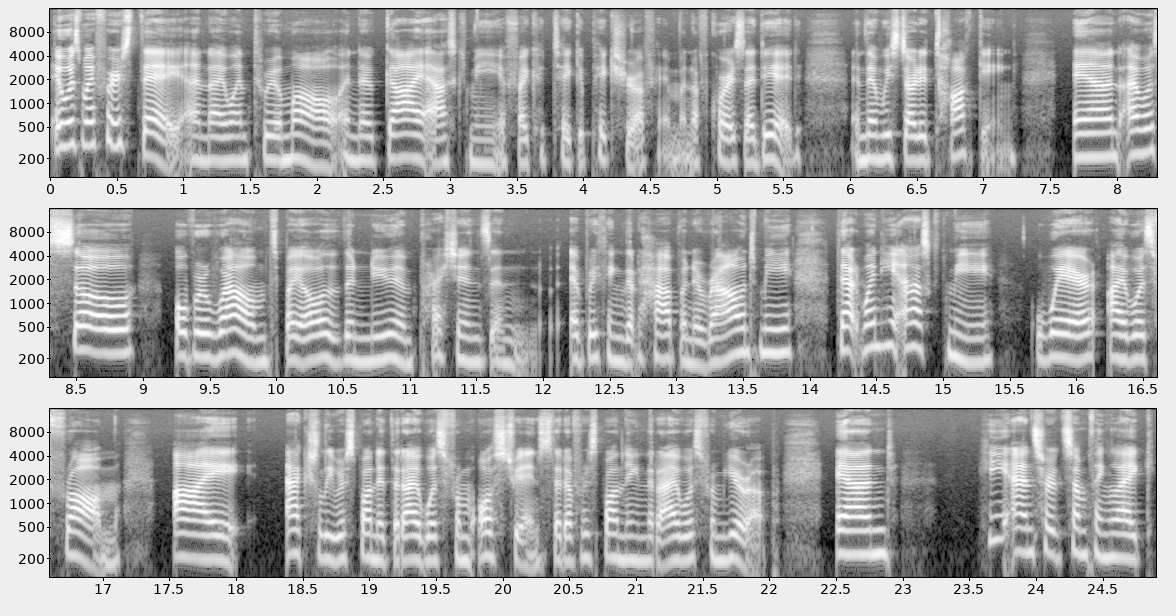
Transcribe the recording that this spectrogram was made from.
It was my first day, and I went through a mall, and a guy asked me if I could take a picture of him, and of course I did. And then we started talking, and I was so overwhelmed by all the new impressions and everything that happened around me that when he asked me where I was from, I actually responded that I was from Austria instead of responding that I was from Europe. And he answered something like,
